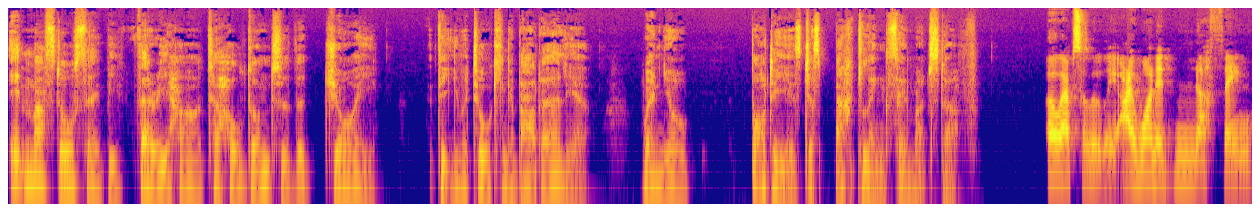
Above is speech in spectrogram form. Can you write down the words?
It must also be very hard to hold on to the joy that you were talking about earlier when your body is just battling so much stuff. Oh, absolutely. I wanted nothing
